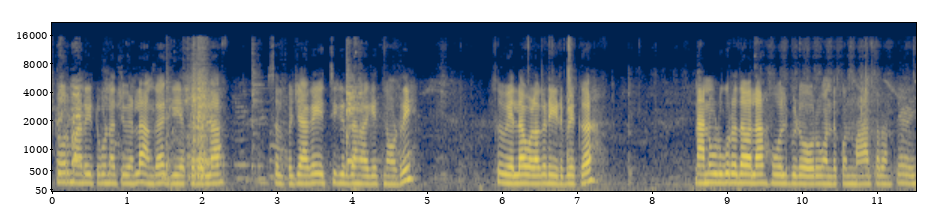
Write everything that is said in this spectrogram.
ಸ್ಟೋರ್ ಮಾಡಿ ಇಟ್ಕೊಳತ್ತೀವಲ್ಲ ಹಂಗಾಗಿ ಆ ಕಡೆ ಎಲ್ಲ ಸ್ವಲ್ಪ ಜಾಗ ಹೆಚ್ಚಿಗೆ ಇಡ್ದಂಗೆ ಆಗೈತೆ ನೋಡ್ರಿ. ಸೊ ಇವೆಲ್ಲ ಒಳಗಡೆ ಇಡ್ಬೇಕು. ನಾನು ಹುಡುಗರು ಅದಾವಲ್ಲ, ಹೋಲ್ ಬಿಡು, ಅವರು ಒಂದಕ್ಕೊಂದು ಮಾಡ್ತಾರಂತೇಳಿ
